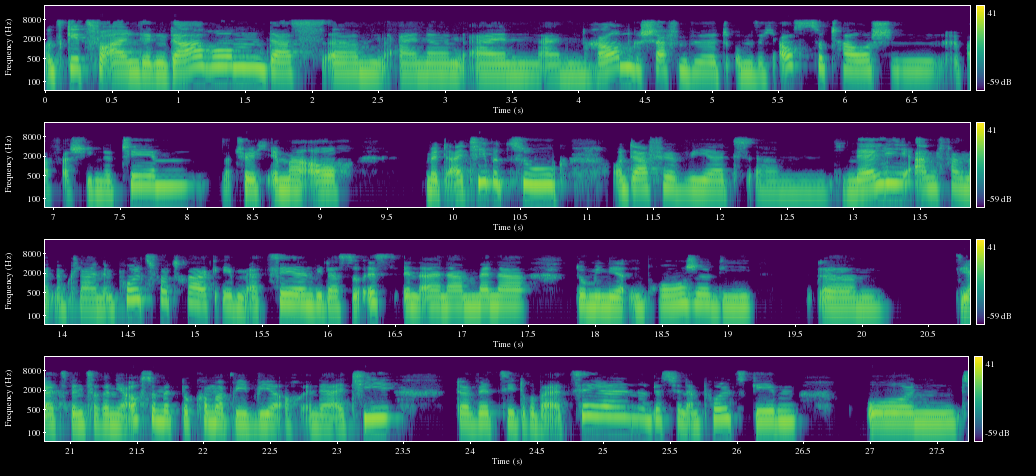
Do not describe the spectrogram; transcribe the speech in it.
uns geht es vor allen Dingen darum, dass ähm, eine, ein, ein Raum geschaffen wird, um sich auszutauschen über verschiedene Themen. Natürlich immer auch mit IT-Bezug. Und dafür wird ähm, die Nelly anfangen mit einem kleinen Impulsvortrag, eben erzählen, wie das so ist in einer männerdominierten Branche, die ähm, die als Winzerin ja auch so mitbekommen hat, wie wir auch in der IT da wird sie drüber erzählen, ein bisschen Impuls geben. Und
